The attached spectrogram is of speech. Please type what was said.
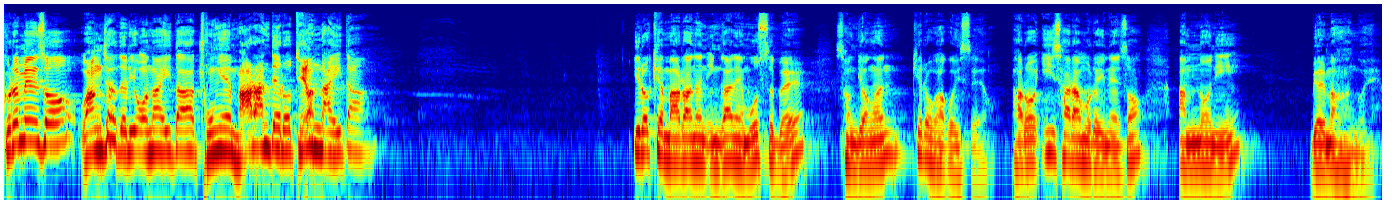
그러면서 왕자들이 오나이다 종의 말한 대로 되었나이다. 이렇게 말하는 인간의 모습을 성경은 기록하고 있어요. 바로 이 사람으로 인해서 암론이 멸망한 거예요.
